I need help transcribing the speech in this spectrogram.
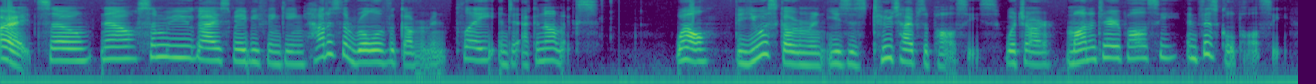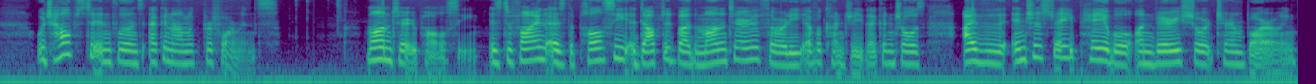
Alright, so now some of you guys may be thinking, how does the role of the government play into economics? Well, the US government uses two types of policies, which are monetary policy and fiscal policy, which helps to influence economic performance. Monetary policy is defined as the policy adopted by the monetary authority of a country that controls either the interest rate payable on very short-term borrowing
